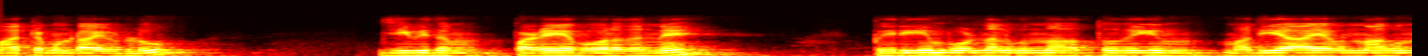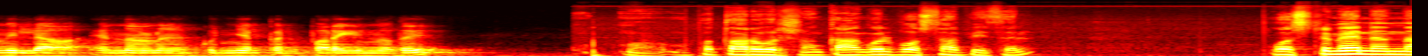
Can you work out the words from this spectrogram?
മാറ്റമുണ്ടായുള്ളൂ. ജീവിതം പഴയ പോലെ തന്നെ പിരിയുമ്പോൾ നൽകുന്ന തുകയും മതിയായ ഒന്നാകുന്നില്ല എന്നാണ് കുഞ്ഞപ്പൻ പറയുന്നത്. മുപ്പത്താറ് വർഷം കാങ്കോൽ പോസ്റ്റ് ഓഫീസിൽ പോസ്റ്റ്മാൻ എന്ന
